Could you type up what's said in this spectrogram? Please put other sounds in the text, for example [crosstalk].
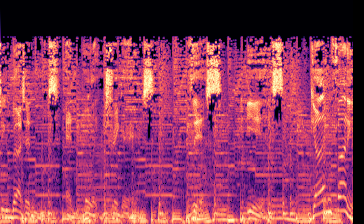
pushing buttons and pulling triggers. This is Gun Funny.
